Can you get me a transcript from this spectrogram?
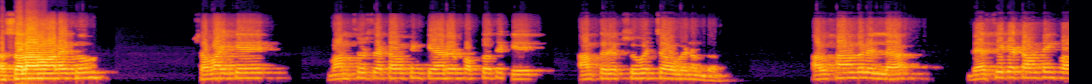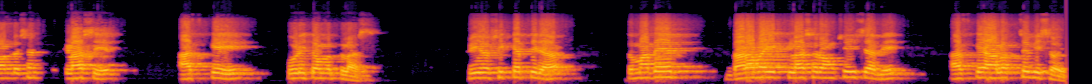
আসসালামু আলাইকুম। সবাইকে মানসুরস অ্যাকাউন্টিং কেয়ারের পক্ষ থেকে আন্তরিক শুভেচ্ছা অভিনন্দন। আলহামদুলিল্লাহ, বেসিক অ্যাকাউন্টিং ফাউন্ডেশন ক্লাসের আজকে কুড়িতম ক্লাস। প্রিয় শিক্ষার্থীরা, তোমাদের ধারাবাহিক ক্লাসের অংশ হিসাবে আজকে আলোচ্য বিষয়,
